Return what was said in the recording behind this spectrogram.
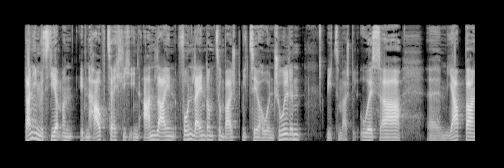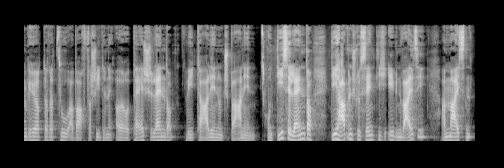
dann investiert man eben hauptsächlich in Anleihen von Ländern zum Beispiel mit sehr hohen Schulden, wie zum Beispiel USA, ähm, Japan gehört da dazu, aber auch verschiedene europäische Länder wie Italien und Spanien. Und diese Länder, die haben schlussendlich eben, weil sie am meisten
